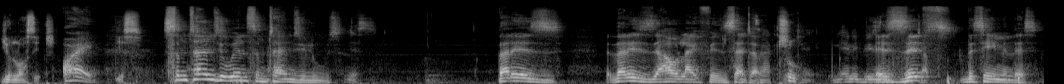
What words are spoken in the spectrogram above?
You lost it. All right. Yes. Sometimes you win, sometimes you lose. Yes. That is that is how life is set up. True. Okay. Any business Is it the same in this?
